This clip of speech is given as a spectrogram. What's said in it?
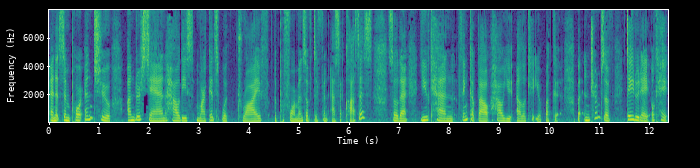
And it's important to understand how these markets would drive the performance of different asset classes so that you can think about how you allocate your bucket. But in terms of day to day, okay,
